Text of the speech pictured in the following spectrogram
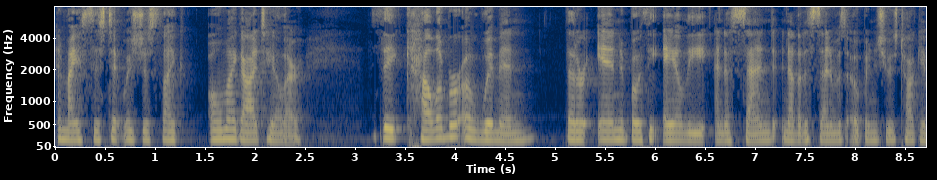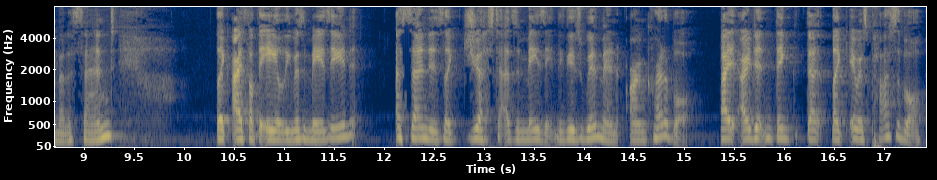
and my assistant was just like, "Oh my god, Taylor, the caliber of women that are in both the ALE and Ascend. Now that Ascend was open, she was talking about Ascend. Like I thought the ALE was amazing. Ascend is like just as amazing. These women are incredible. I, I didn't think that like it was possible.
